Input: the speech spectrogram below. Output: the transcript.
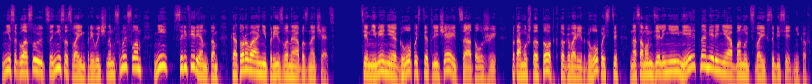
не согласуются ни со своим привычным смыслом, ни с референтом, которого они призваны обозначать. Тем не менее, глупость отличается от лжи, потому что тот, кто говорит глупости, на самом деле не имеет намерения обмануть своих собеседников.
